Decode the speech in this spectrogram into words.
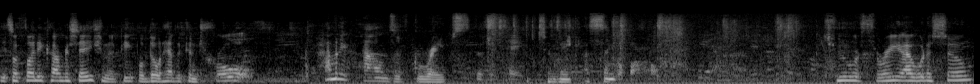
it's a funny conversation that people don't have the control. How many pounds of grapes does it take to make a single bottle? Two or three, I would assume.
